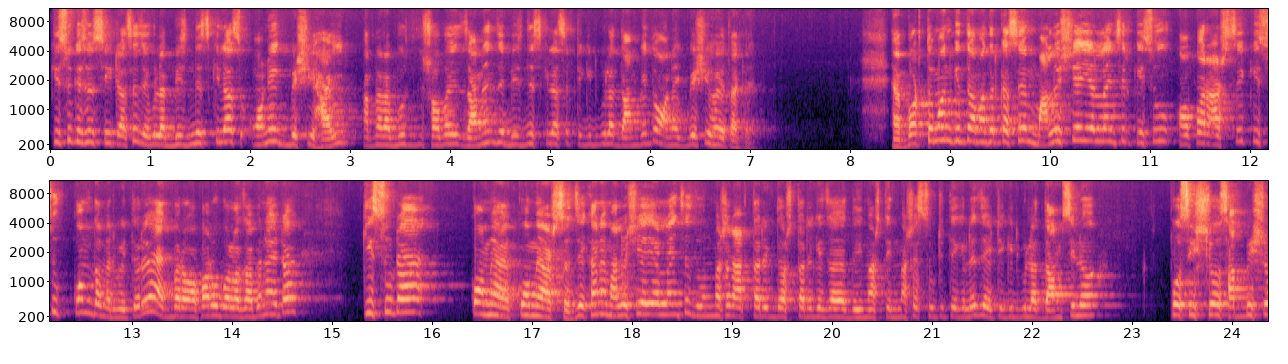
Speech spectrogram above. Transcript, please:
কিছু কিছু সিট আছে যেগুলো বিজনেস ক্লাস অনেক বেশি হাই আপনারা বুঝ- সবাই জানেন যে বিজনেস ক্লাসের টিকিটগুলোর দাম কিন্তু অনেক বেশি হয়ে থাকে। হ্যাঁ বর্তমান কিন্তু আমাদের কাছে মালয়েশিয়া এয়ারলাইন্সের কিছু অফার আসছে, কিছু কম দামের ভিতরে। একবার অফারও বলা যাবে না এটা। কিছুটা কমে কমে আসছে। যেখানে মালয়েশিয়া এয়ারলাইন্সে জুন মাসের আট তারিখ, দশ তারিখে যায় দুই মাস, তিন মাসের ছুটিতে গেলে যে টিকিটগুলোর দাম ছিল পঁচিশশো, ছাব্বিশশো,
